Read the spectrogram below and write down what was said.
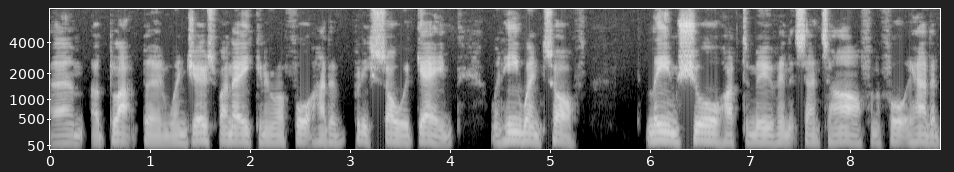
um, at Blackburn when Joost Van Aken, who I thought had a pretty solid game, when he went off, Liam Shaw had to move in at centre half, and I thought he had a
